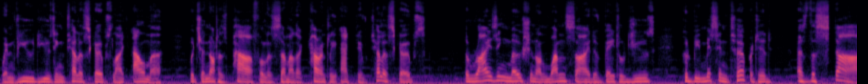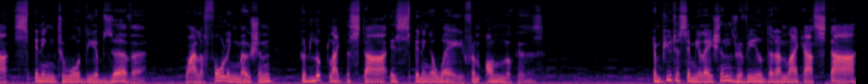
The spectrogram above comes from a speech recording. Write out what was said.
When viewed using telescopes like ALMA, which are not as powerful as some other currently active telescopes, the rising motion on one side of Betelgeuse could be misinterpreted as the star spinning toward the observer, while a falling motion could look like the star is spinning away from onlookers. Computer simulations revealed that unlike our star,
